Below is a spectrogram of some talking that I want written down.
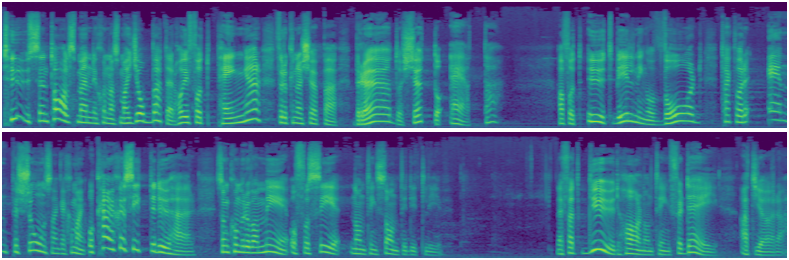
tusentals människorna som har jobbat där har ju fått pengar för att kunna köpa bröd och kött och äta. Har fått utbildning och vård tack vare en persons engagemang. Och kanske sitter du här som kommer att vara med och få se någonting sånt i ditt liv. Därför att Gud har någonting för dig att göra.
